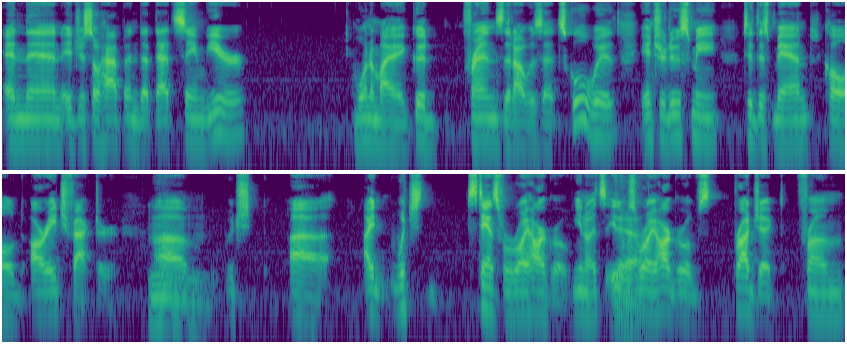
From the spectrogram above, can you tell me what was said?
And then it just so happened that that same year one of my good friends that I was at school with introduced me to this band called RH Factor Mm. um, which uh, I which stands for Roy Hargrove. You know, it's it was Roy Hargrove's project from,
